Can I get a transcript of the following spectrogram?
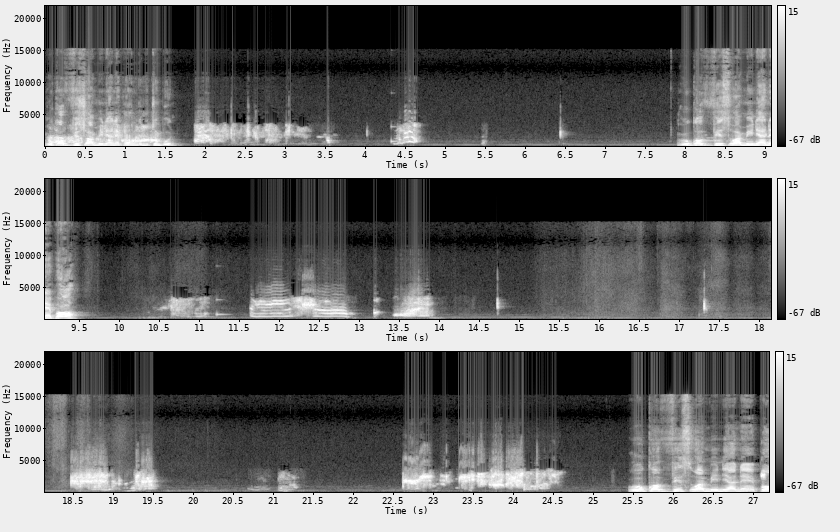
Huko visu aminiane kwangu mtumbuni. Huko visu aminiane po. kobvisiwa mini yanepo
